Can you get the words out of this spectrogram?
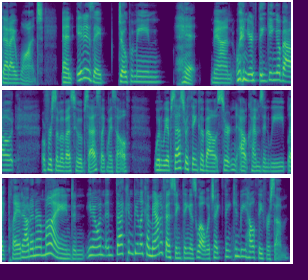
that I want. And it is a dopamine hit, man, when you're thinking about, or for some of us who obsess, like myself, when we obsess or think about certain outcomes and we like play it out in our mind and you know and, and that can be like a manifesting thing as well which i think can be healthy for some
